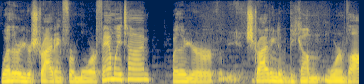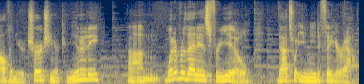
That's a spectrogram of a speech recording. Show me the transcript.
Whether you're striving for more family time, whether you're striving to become more involved in your church and your community, um, whatever that is for you, that's what you need to figure out.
